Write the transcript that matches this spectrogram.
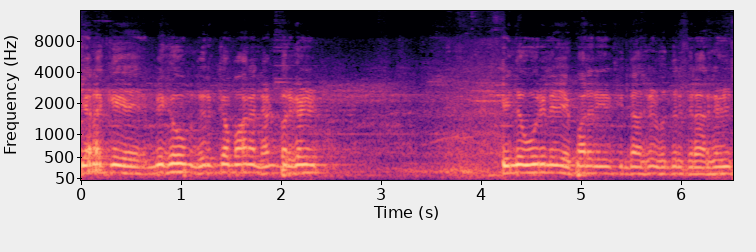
எனக்கு மிகவும் நெருக்கமான நண்பர்கள் இந்த ஊரிலே பலர் இருக்கின்றார்கள் வந்திருக்கிறார்கள்.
